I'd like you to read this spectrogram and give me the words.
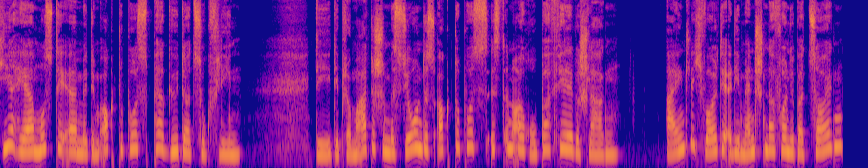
Hierher musste er mit dem Oktopus per Güterzug fliehen. Die diplomatische Mission des Oktopus ist in Europa fehlgeschlagen. Eigentlich wollte er die Menschen davon überzeugen,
